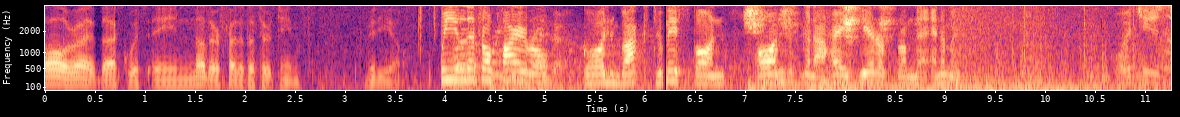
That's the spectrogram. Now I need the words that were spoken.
Alright, back with another Friday the 13th video. We little pyro going back to my spawn. Oh, I'm just gonna hide here from the enemies. Why don't you just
